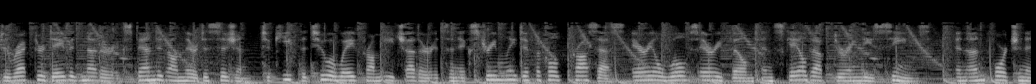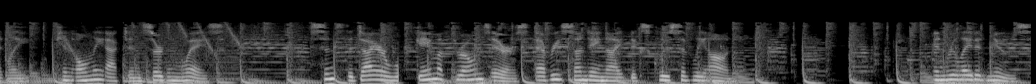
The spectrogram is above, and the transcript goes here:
director David Nutter expanded on their decision to keep the two away from each other. It's an extremely difficult process. Ariel Wolf's airy filmed and scaled up during these scenes, and unfortunately, can only act in certain ways. Since the dire Game of Thrones airs every Sunday night exclusively on. In related news,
